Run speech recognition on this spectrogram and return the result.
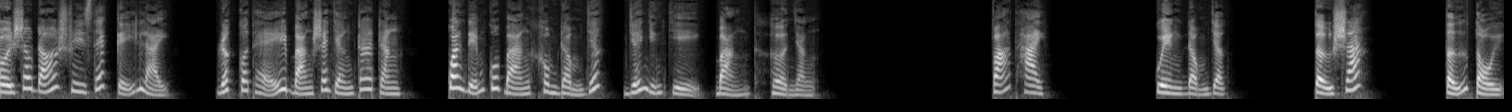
rồi sau đó suy xét kỹ lại. Rất có thể bạn sẽ nhận ra rằng, quan điểm của bạn không đồng nhất với những gì bạn thừa nhận. Phá thai. Quyền động vật. Tự sát. Tử tội.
